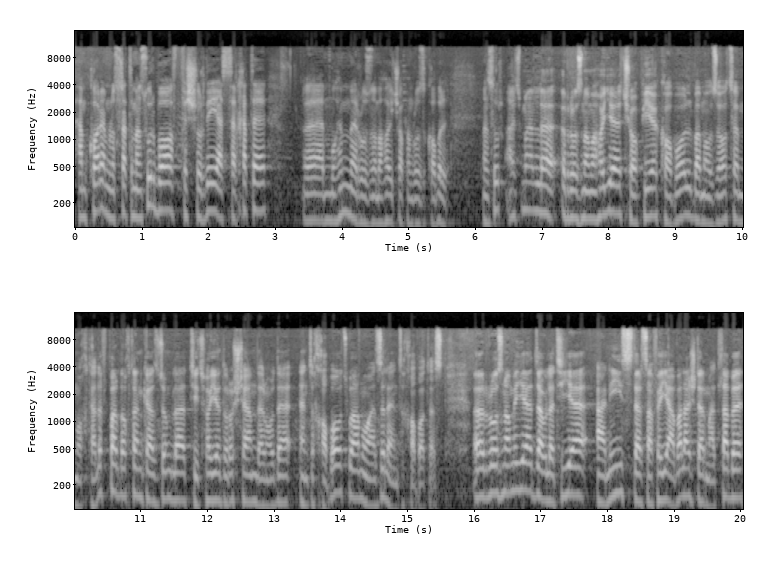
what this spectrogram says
همکارم نصرت منصور با فشرده از سرخط مهم روزنامه های چاپ امروز کابل. منصور؟ اجمل روزنامه های چاپی کابل به موضوعات مختلف پرداختند که از جمله تیترهای درشت هم در مورد انتخابات و معزل انتخابات است. روزنامه دولتی انیس در صفحه اولش در مطلب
